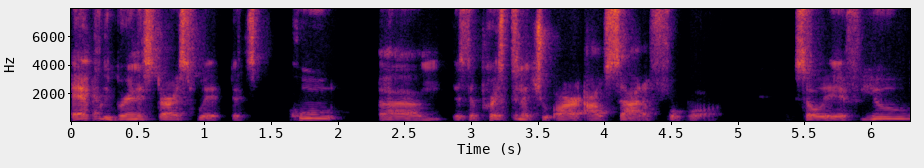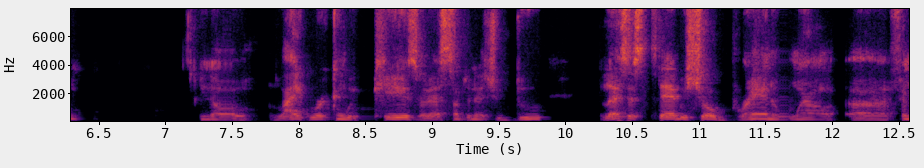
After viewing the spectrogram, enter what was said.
athlete branding starts with that's who um, is the person that you are outside of football. So if you, you know, like working with kids or that's something that you do, let's establish your brand around, uh, for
